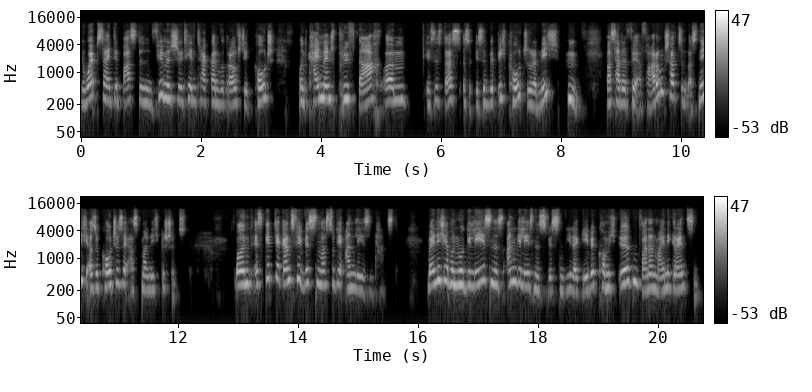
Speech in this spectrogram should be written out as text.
eine Webseite basteln, ein Firmenschild hintackern, wo drauf steht Coach. Und kein Mensch prüft nach, ähm, ist es das, also ist er wirklich Coach oder nicht? Hm. Was hat er für Erfahrungsschatz und was nicht? Also Coach ist ja erstmal nicht geschützt. Und es gibt ja ganz viel Wissen, was du dir anlesen kannst. Wenn ich aber nur gelesenes, angelesenes Wissen wiedergebe, komme ich irgendwann an meine Grenzen.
